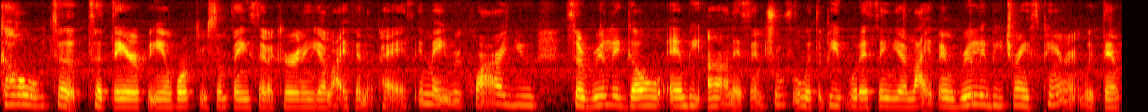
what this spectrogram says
go to, to therapy and work through some things that occurred in your life in the past. It may require you to really go and be honest and truthful with the people that's in your life and really be transparent with them.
